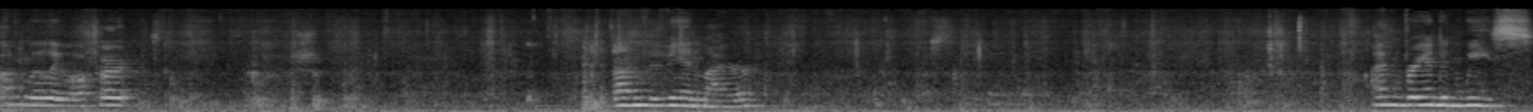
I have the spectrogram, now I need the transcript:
I'm Lily Lockhart. I'm Vivian Meyer. I'm Brandon Weiss.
